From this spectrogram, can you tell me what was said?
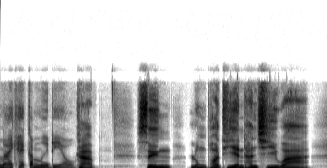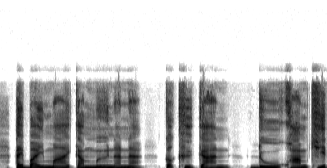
ไม้แค่กำมือเดียวครับ ซึ่งหลวงพ่อเทียนท่านชี้ว่า ไอ้ใบไม้กำมือนั้นน่ะก็คือการดูความคิด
